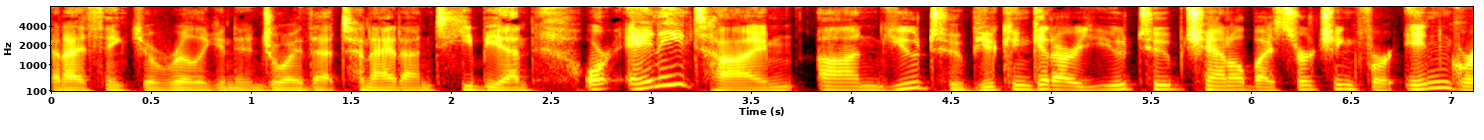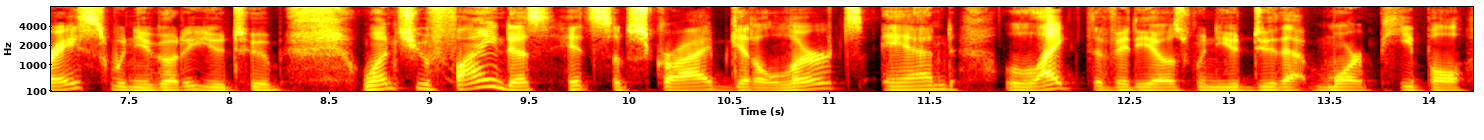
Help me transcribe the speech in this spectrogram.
And I think you're really going to enjoy that tonight on TBN or anytime on YouTube. You can get our YouTube channel by searching for In Grace when you go to YouTube. Once you find us, hit subscribe, get alerts, and like the videos. When you do that, more people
